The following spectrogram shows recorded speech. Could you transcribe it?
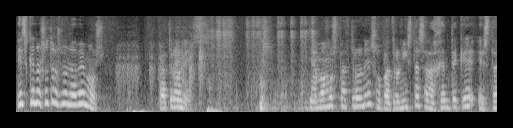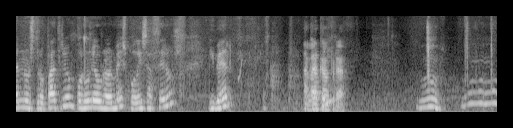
es que nosotros no la vemos. Patrones. Llamamos patrones o patronistas a la gente que está en nuestro Patreon por un euro al mes. Podéis haceros y ver A la Capri. capra. Mm, mm,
